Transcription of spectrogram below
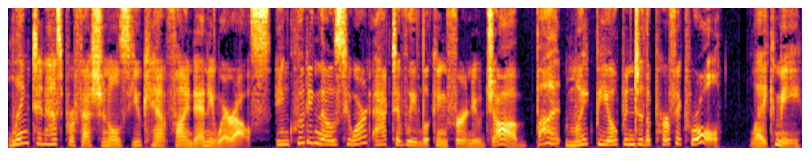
LinkedIn has professionals you can't find anywhere else, including those who aren't actively looking for a new job but might be open to the perfect role, like me.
